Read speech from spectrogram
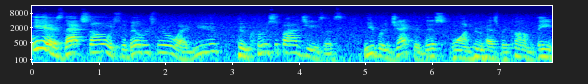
is that stone which the builders threw away. You who crucified Jesus, you've rejected this one who has become the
